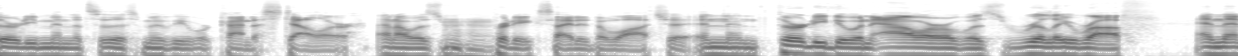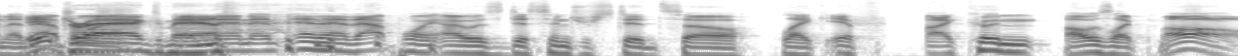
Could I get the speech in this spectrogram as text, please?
30 minutes of this movie were kind of stellar, and I was Mm-hmm. pretty excited to watch it. And then 30 to an hour was really rough. And then at It that dragged, point, man. And then and, and at that point, I was disinterested. So like if I couldn't, I was like, oh,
